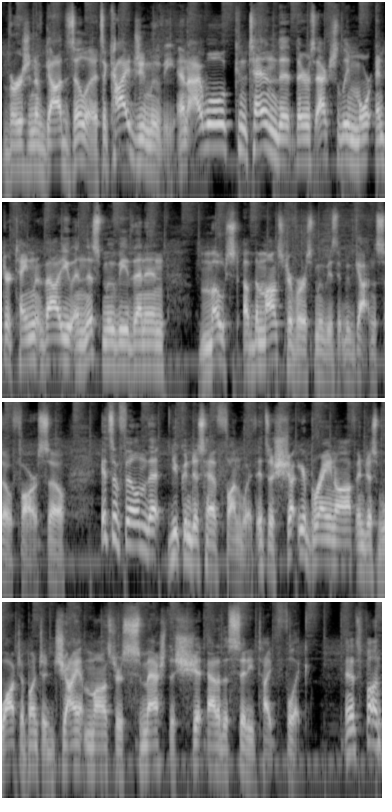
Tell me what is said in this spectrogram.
version of Godzilla. It's a kaiju movie, and I will contend that there's actually more entertainment value in this movie than in most of the MonsterVerse movies that we've gotten so far. So it's a film that you can just have fun with. It's a shut your brain off and just watch a bunch of giant monsters smash the shit out of the city type flick and it's fun.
